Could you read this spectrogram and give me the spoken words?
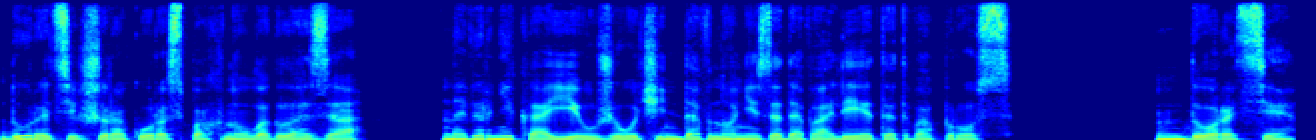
Дороти широко распахнула глаза. Наверняка ей уже очень давно не задавали этот вопрос. «Дороти.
